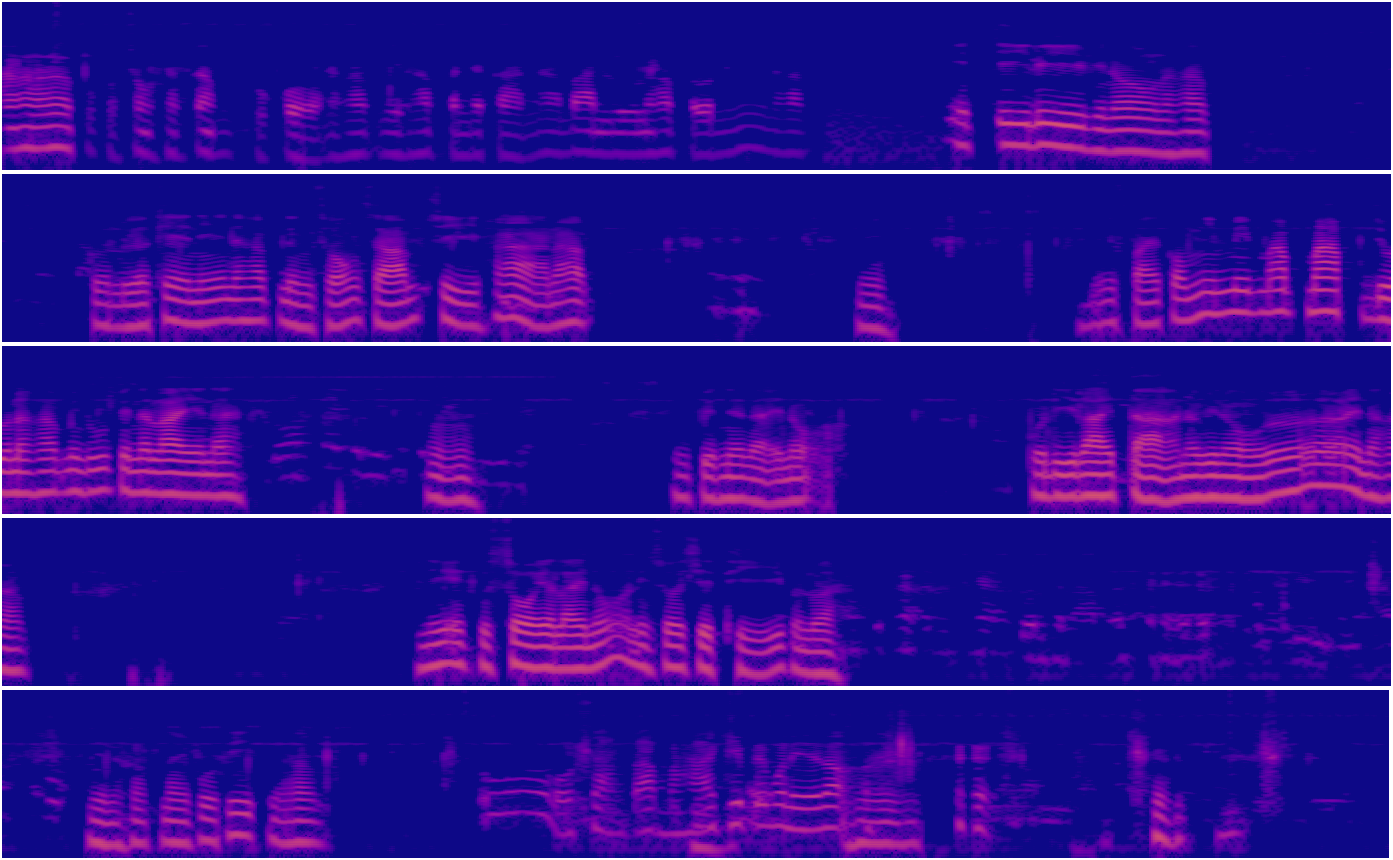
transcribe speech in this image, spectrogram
ครับพบกับช่องช่างกรรมโกโก้นะครับนี่นะครับบรรยากาศหน้าบ้านลุงนะครับตอนนี้นะครับมีจีรีพี่น้องนะครับก็เหลือแค่นี้นะครับหนึ่งสองสามสี่ห้านะครับนี่นี่ไฟก็มิมิมับมับอยู่นะครับ ไม่รู้เป็นอะไรนะอืมมันเป็นอะไรเนาะพอดีลายตานะพี่น้องเอ้ยนะครับ นี่คือซอยอะไรเนาะนี่ซอยเศรษฐีเพิ่นว่านี่นะครับนายโพธินะครับโอ้สั่งตามมาหาคลิปได้หมดนี้เนาะอืม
